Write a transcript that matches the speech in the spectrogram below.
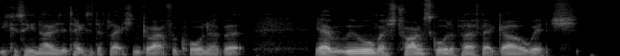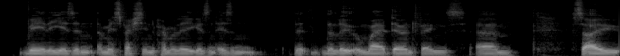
because who knows it takes a deflection go out for a corner but yeah, we were almost trying to score the perfect goal, which really isn't. I mean, especially in the Premier League, isn't isn't the, the Luton way of doing things. Um, so,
